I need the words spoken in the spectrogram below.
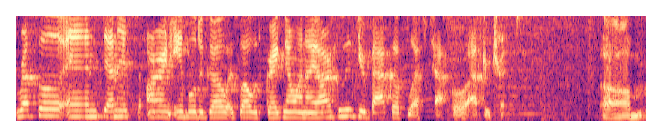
Russell and Dennis aren't able to go as well with Greg now on IR. Who is your backup left tackle after Trent? Um,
